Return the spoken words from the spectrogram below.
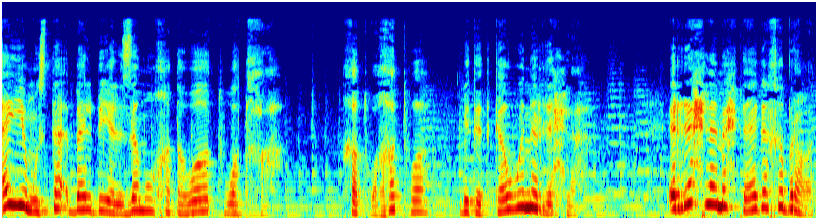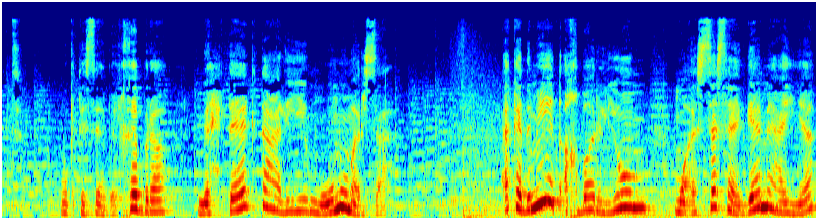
أي مستقبل بيلزمه خطوات واضحة. خطوة خطوة بتتكون الرحلة. الرحلة محتاجة خبرات واكتساب الخبرة محتاج تعليم وممارسة. أكاديمية أخبار اليوم مؤسسة جامعية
